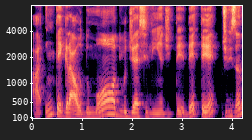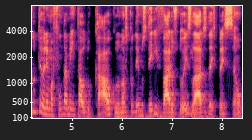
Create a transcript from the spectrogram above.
à integral do módulo de S' de t dt, utilizando o teorema fundamental do cálculo, nós podemos derivar os dois lados da expressão,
